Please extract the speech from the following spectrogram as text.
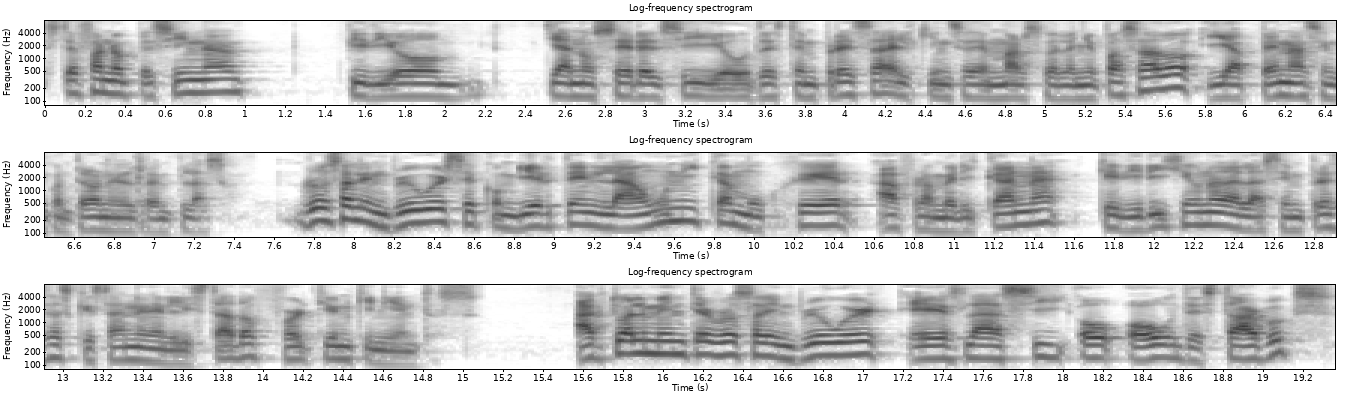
Stefano Pesina pidió ya no ser el CEO de esta empresa el 15 de marzo del año pasado y apenas encontraron el reemplazo. Rosalind Brewer se convierte en la única mujer afroamericana que dirige una de las empresas que están en el listado Fortune 500. Actualmente Rosalind Brewer es la COO de Starbucks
